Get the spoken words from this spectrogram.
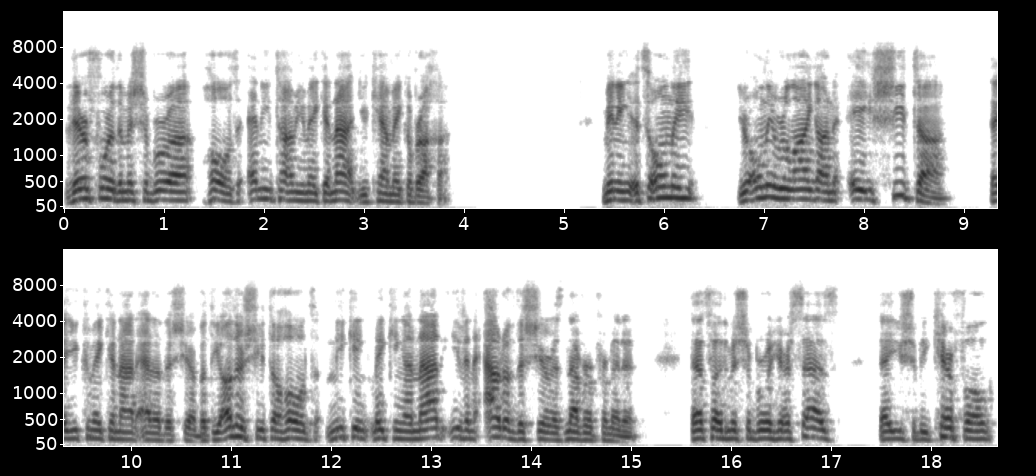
Therefore, the Mishabura holds anytime you make a knot, you can't make a bracha. Meaning it's only you're only relying on a shita that you can make a knot out of the shear, but the other shita holds making making a knot even out of the shear is never permitted. That's why the Mishabura here says that you should be careful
